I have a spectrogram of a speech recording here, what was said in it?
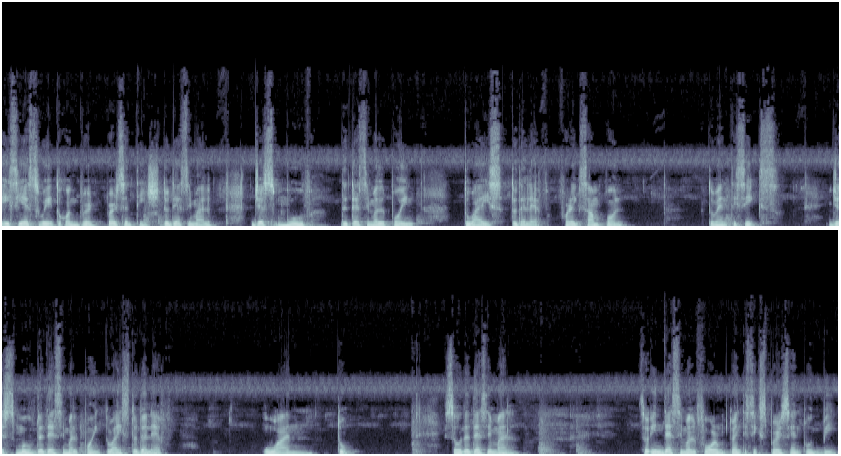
easiest way to convert percentage to decimal, just move the decimal point twice to the left. For example, 26, just move the decimal point twice to the left, 1, 2. So the decimal, so in decimal form, 26% would be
